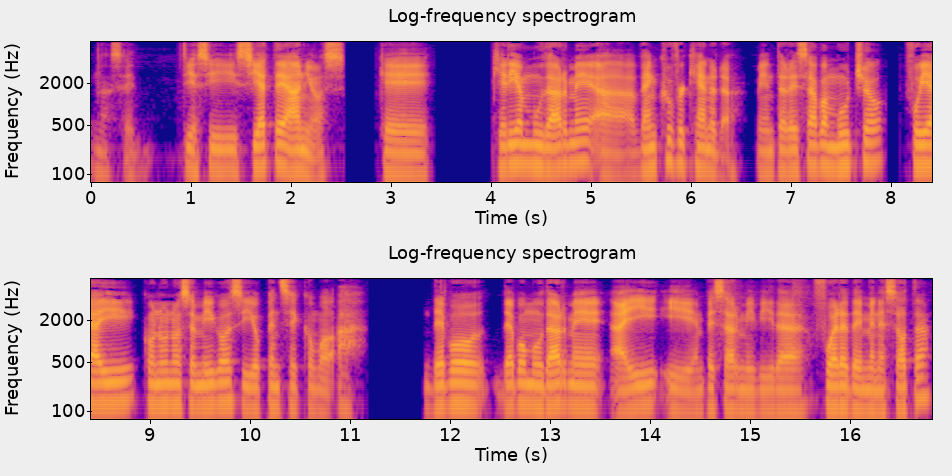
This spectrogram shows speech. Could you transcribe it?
no sé, 17 años, que quería mudarme a Vancouver, Canadá. Me interesaba mucho. Fui ahí con unos amigos y yo pensé como, ah, debo, debo mudarme ahí y empezar mi vida fuera de Minnesota.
